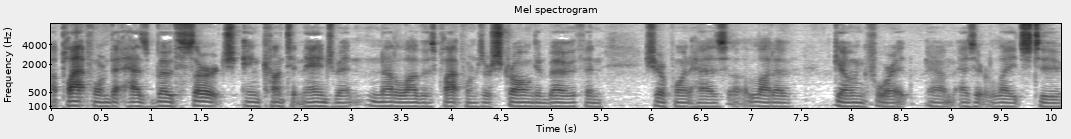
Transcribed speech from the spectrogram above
a platform that has both search and content management. Not a lot of those platforms are strong in both, and SharePoint has a lot of going for it um, as it relates to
